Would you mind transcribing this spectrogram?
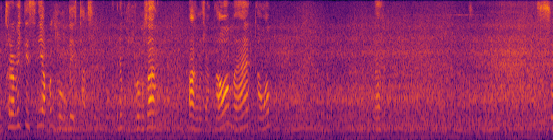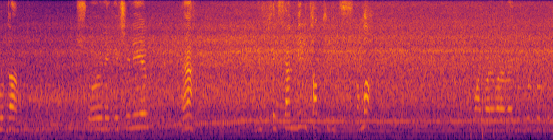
bu trafik testini yapmak zorundayız taksi. Yani kusurumuza bakmayacaksın. Tamam mı he? Tamam? Heh. Şuradan. Şöyle geçelim. Heh. 181 top speed. Allah. Vay vay vay vay dur dur dur dur.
